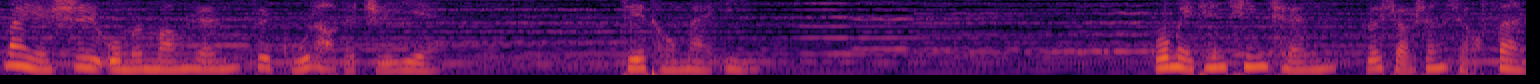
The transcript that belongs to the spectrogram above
那也是我们盲人最古老的职业——街头卖艺。我每天清晨和小商小贩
